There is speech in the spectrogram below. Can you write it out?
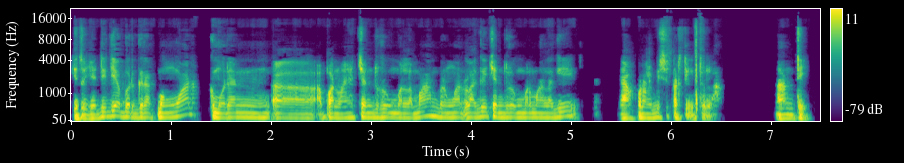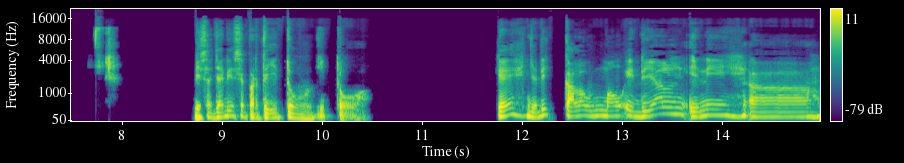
Gitu. Jadi dia bergerak menguat, kemudian uh, apa namanya cenderung melemah, menguat lagi, cenderung melemah lagi. Ya kurang lebih seperti itulah. Nanti bisa jadi seperti itu gitu. Oke, jadi kalau mau ideal ini uh,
